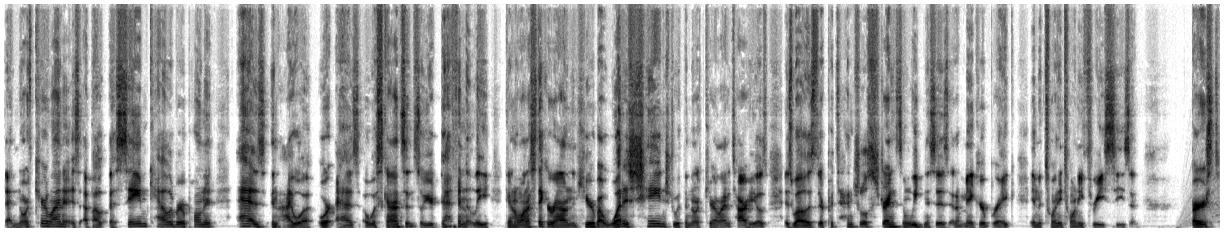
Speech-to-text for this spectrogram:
that North Carolina is about the same caliber opponent as an Iowa or as a Wisconsin. So you're definitely going to want to stick around and hear about what has changed with the North Carolina Tar Heels, as well as their potential strengths and weaknesses and a make or break in the 2023 season. First,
